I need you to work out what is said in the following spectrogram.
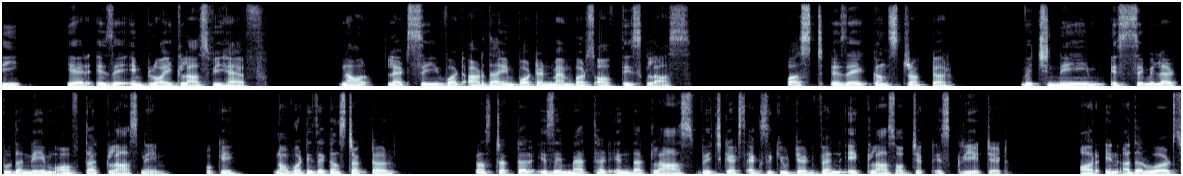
See, here is a employee class we have. Now let's see what are the important members of this class. First is a constructor, which name is similar to the name of the class name. Okay. Now what is a constructor? Constructor is a method in the class which gets executed when a class object is created. Or in other words,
